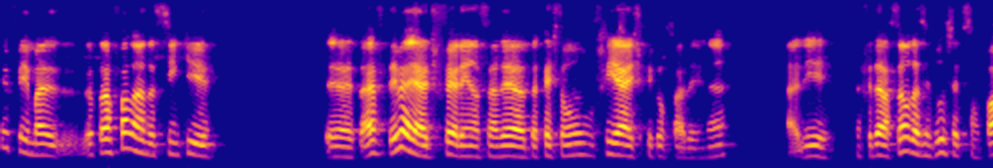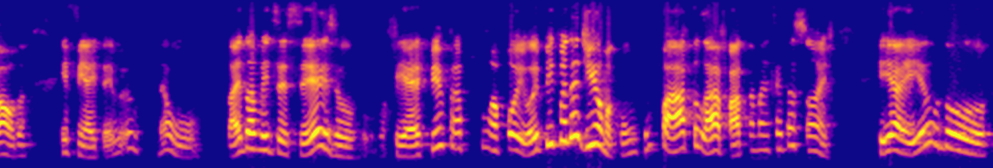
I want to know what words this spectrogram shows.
Enfim, mas eu estava falando assim que é, teve a diferença né, da questão Fiesp que eu falei, né? Ali, na Federação das Indústrias de São Paulo. Enfim, aí teve né, o, lá em 2016, o, o Fiesp apoiou o impeachment da Dilma, com, um pato lá, pato nas manifestações. E aí o do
